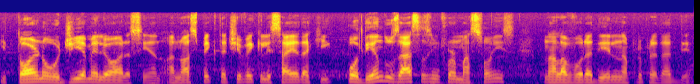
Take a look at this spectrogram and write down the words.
e torna o dia melhor. Assim. A, a nossa expectativa é que ele saia daqui podendo usar essas informações na lavoura dele, na propriedade dele.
